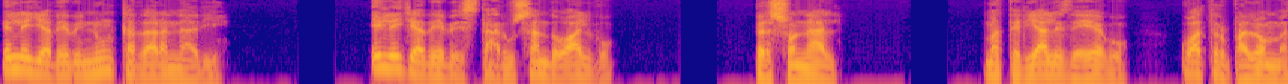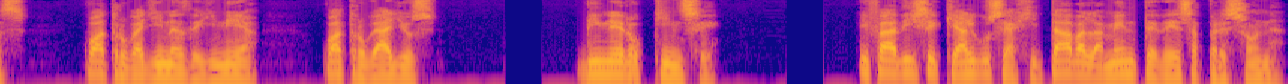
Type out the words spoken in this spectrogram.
Él ella debe nunca dar a nadie. Él ella debe estar usando algo. Personal. Materiales de ego, cuatro palomas, cuatro gallinas de Guinea, cuatro gallos. Dinero 15. Ifa dice que algo se agitaba la mente de esa persona.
